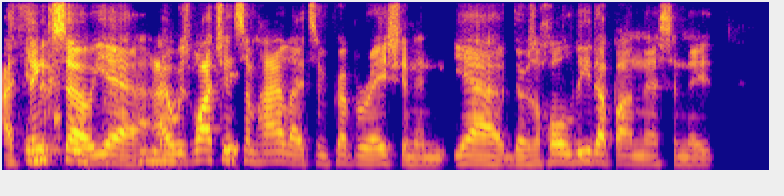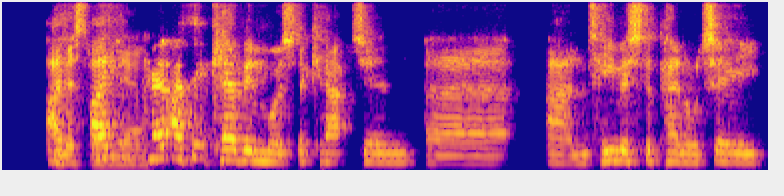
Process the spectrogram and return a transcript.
I think so. Yeah, I was watching some highlights in preparation, and yeah, there was a whole lead up on this, and they I, one, I, think, yeah. I think Kevin was the captain uh, and he missed a penalty.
